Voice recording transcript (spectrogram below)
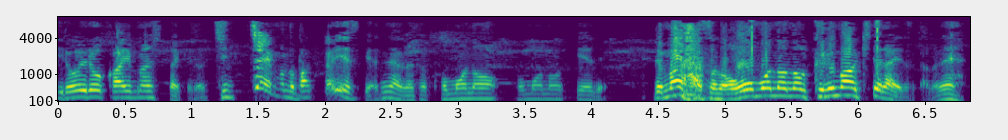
いろいろ買いましたけど、ちっちゃいものばっかりですけどね、なんか小物、小物系で。で、まだその大物の車は来てないですからね。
